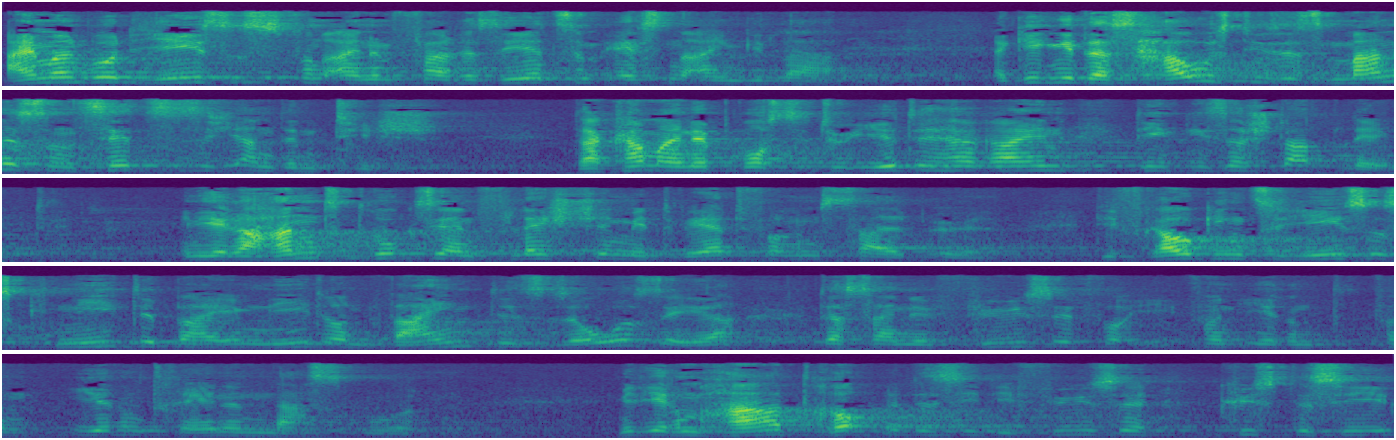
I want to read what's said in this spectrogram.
Einmal wurde Jesus von einem Pharisäer zum Essen eingeladen. Er ging in das Haus dieses Mannes und setzte sich an den Tisch. Da kam eine Prostituierte herein, die in dieser Stadt lebte. In ihrer Hand trug sie ein Fläschchen mit wertvollem Salböl. Die Frau ging zu Jesus, kniete bei ihm nieder und weinte so sehr, dass seine Füße von ihren, von ihren Tränen nass wurden. Mit ihrem Haar trocknete sie die Füße, küsste sie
